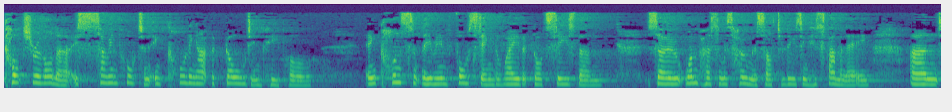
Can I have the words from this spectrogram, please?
culture of honour is so important in calling out the gold in people, in constantly reinforcing the way that God sees them. So one person was homeless after losing his family and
